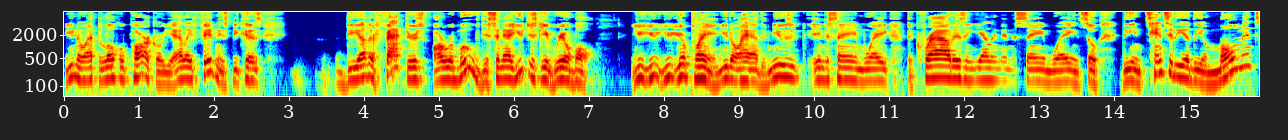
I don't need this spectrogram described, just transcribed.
you know, at the local park or your LA Fitness because the other factors are removed. So now you just get real ball. You you you you're playing. You don't have the music in the same way. The crowd isn't yelling in the same way, and so the intensity of the moment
